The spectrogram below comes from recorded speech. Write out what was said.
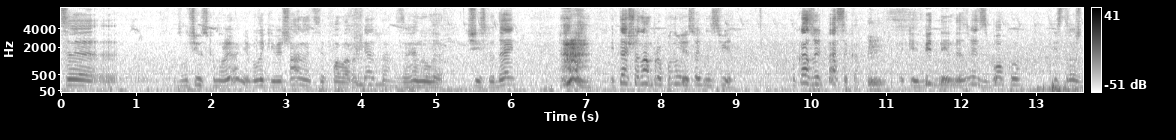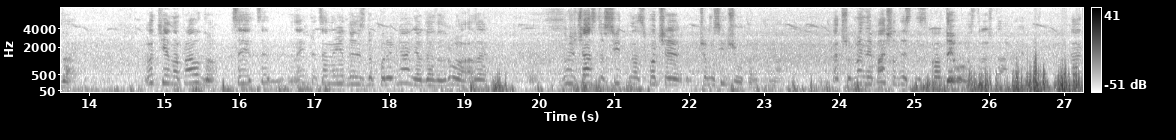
це е, в Злочівському районі, Великій Вішаниці, впала ракета, загинули шість людей. І те, що нам пропонує сьогодні світ, показують песика, який бідний лежить збоку і страждає. От є направду, це, це, знаєте, це не є до порівняння одне до другого, але дуже часто світ нас хоче в чомусь іншому переконати. Так, щоб ми не бачили десь з правдивого страждання. Так,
